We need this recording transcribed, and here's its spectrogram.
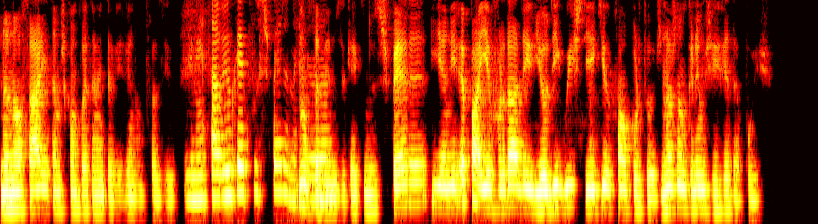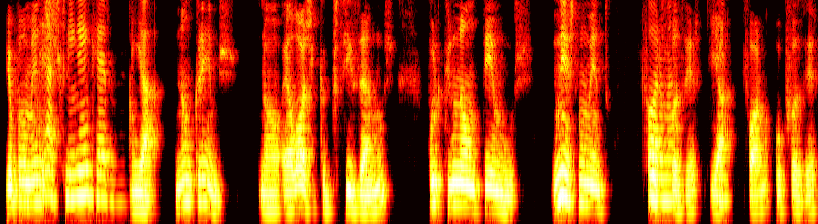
Na uhum. nossa área estamos completamente a viver num vazio. E nem sabem o que é que vos espera, né? Não sabemos o que é que nos espera e a, epá, e a verdade, e eu digo isto e aqui eu falo por todos, nós não queremos viver de apoios. Eu pelo menos... Sim, acho que ninguém quer. Né? Yeah, não queremos. Não, é lógico que precisamos, porque não temos neste momento forma. o que fazer, yeah, forma, o que fazer,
